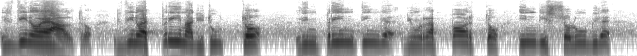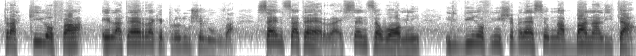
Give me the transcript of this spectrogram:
il vino è altro, il vino è prima di tutto l'imprinting di un rapporto indissolubile tra chi lo fa e la terra che produce l'uva. Senza terra e senza uomini il vino finisce per essere una banalità.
